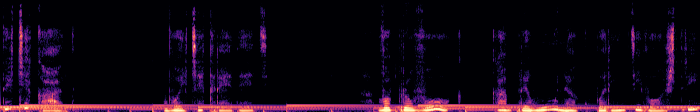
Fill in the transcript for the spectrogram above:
de ce cad? Voi ce credeți? Vă provoc ca împreună cu părinții voștri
